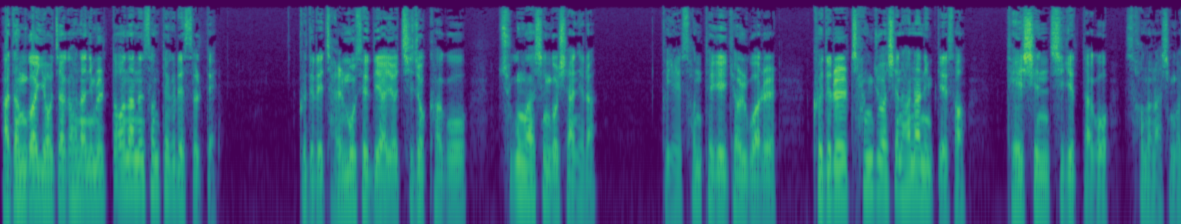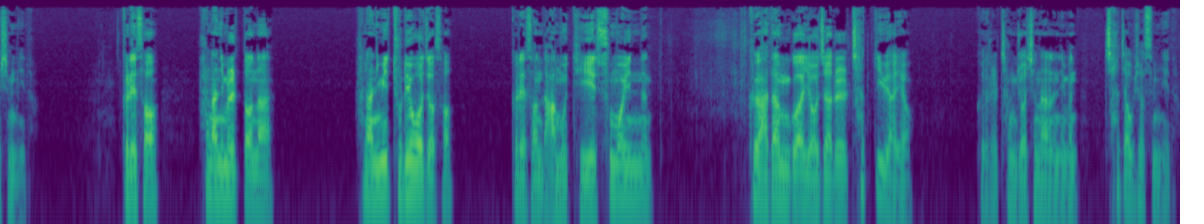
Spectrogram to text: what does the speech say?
아담과 여자가 하나님을 떠나는 선택을 했을 때 그들의 잘못에 대하여 지적하고 추궁하신 것이 아니라 그의 선택의 결과를 그들을 창조하신 하나님께서 대신 지겠다고 선언하신 것입니다. 그래서 하나님을 떠나 하나님이 두려워져서 그래서 나무 뒤에 숨어 있는 그 아담과 여자를 찾기 위하여 그들을 창조하신 하나님은 찾아오셨습니다.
